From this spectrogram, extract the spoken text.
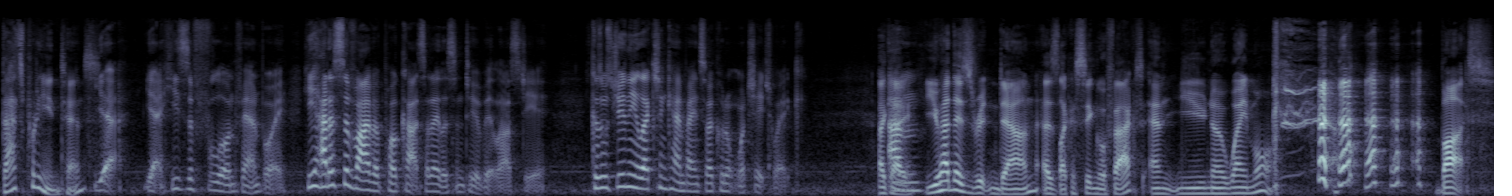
That's pretty intense. Yeah, yeah, he's a full-on fanboy. He had a Survivor podcast that I listened to a bit last year because it was during the election campaign, so I couldn't watch each week. Okay, Um, you had this written down as like a single fact, and you know way more. but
